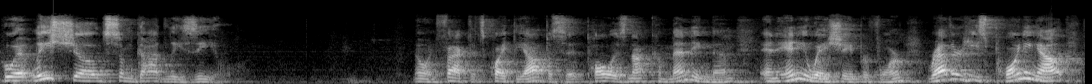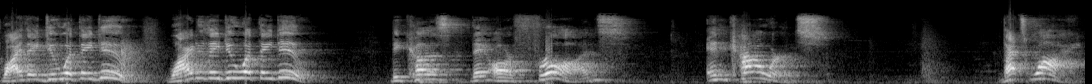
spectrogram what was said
who at least showed some godly zeal. No, in fact, it's quite the opposite. Paul is not commending them in any way, shape, or form. Rather, he's pointing out why they do what they do. Why do they do what they do? because they are frauds and cowards. That's why.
